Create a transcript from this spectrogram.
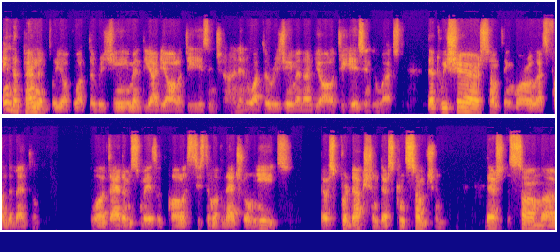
independently of what the regime and the ideology is in China and what the regime and ideology is in the West, that we share something more or less fundamental, what Adam Smith would call a system of natural needs. There's production, there's consumption, there's some uh,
